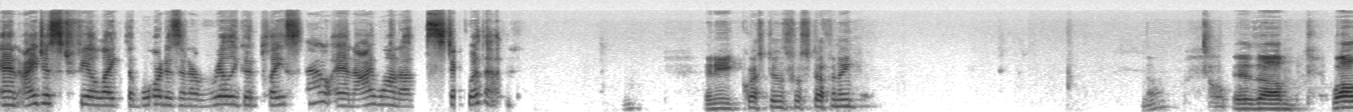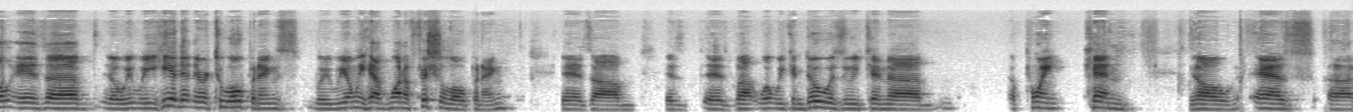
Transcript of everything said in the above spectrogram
And I just feel like the board is in a really good place now, and I want to stick with it. Any questions for Stephanie? No? Is, um, well, is, uh, you know, we, we hear that there are two openings. We, we only have one official opening. Is, um, is, is, but what we can do is we can, uh, appoint Ken, you know, as uh,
